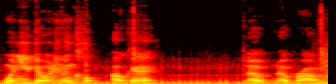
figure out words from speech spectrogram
When you don't even Okay. Nope, no problem.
